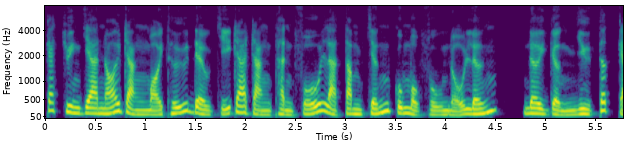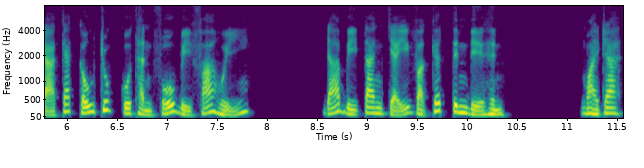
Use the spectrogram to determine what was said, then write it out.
Các chuyên gia nói rằng mọi thứ đều chỉ ra rằng thành phố là tâm chấn của một vụ nổ lớn, nơi gần như tất cả các cấu trúc của thành phố bị phá hủy. Đá bị tan chảy và kết tinh địa hình. Ngoài ra,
